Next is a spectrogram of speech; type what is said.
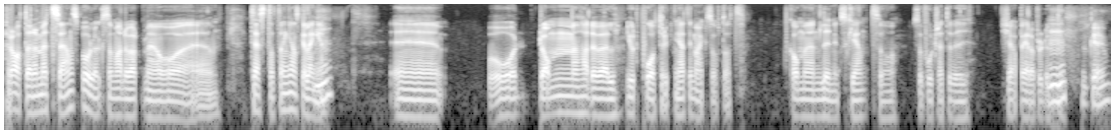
Pratade med ett svenskt bolag som hade varit med och eh, testat den ganska länge. Mm. Eh, och de hade väl gjort påtryckningar till Microsoft att kommer en Linux-klient så, så fortsätter vi köpa era produkter. Mm. okej.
